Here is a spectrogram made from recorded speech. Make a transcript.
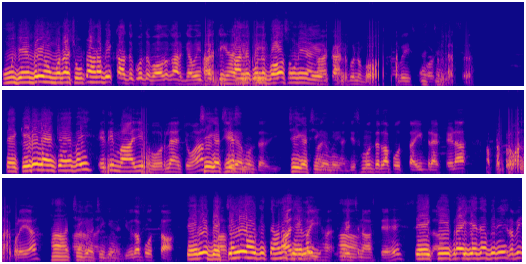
ਉਹ ਜਿਵੇਂ ਬਾਈ ਉਮਰ ਦਾ ਛੋਟਾ ਹਨਾ ਬਈ ਕੱਦ ਕੁੱਦ ਬਹੁਤ ਕਰ ਗਿਆ ਬਾਈ। ਤੇ ਕੰਨ ਕੁੰਨ। ਬਹੁਤ ਸੋਹਣੇ ਹੈਗੇ ਹਾਂ ਕੰਨ ਕੁੰਨ ਬਹੁਤ ਸੋਹਣਾ ਬਾਈ ਸਪੋਰਟਲੈਸ ਤੇ ਕਿਹੜੀ ਲੈਣ ਚੋਂ ਹੈ ਬਾਈ? ਇਹਦੀ ਮਾਂ ਜੀ ਹੋਰ ਲੈਣ ਚੋਂ ਆ ਠੀਕ ਹੈ, ਠੀਕ ਹੈ। ਸਮੁੰਦਰ ਦੀ। ਠੀਕ ਹੈ ਠੀਕ ਹੈ ਹਾਂਜੀ, ਬਾਈ। ਹਾਂਜੀ ਸਮੁੰਦਰ ਦਾ ਪੋਤਾ ਜੀ ਡਾਇਰੈਕਟਡ ਆ ਆਪਣੇ ਭਲਵਾਨਾਂ ਕੋਲੇ ਆ। ਹਾਂ ਠੀਕ ਹੈ ਹਾਂ, ਠੀਕ ਹਾਂਜੀ, ਹੈ ਹਾਂਜੀ ਉਹਦਾ ਪੋਤਾ। ਤੇ ਵੇਚਣ ਲਈ ਹੋ ਕੀਤਾ ਹਨਾ ਹਾਂਜੀ ਸੇਲ ਬਾਈ ਹਾਂ, ਹਾਂ। ਵੇਚਣ ਵਾਸਤੇ ਇਹ ਤੇ। ਕੀ ਪ੍ਰਾਈਸ ਹੈ ਇਹਦਾ ਵੀਰੇ? ਇਹਦਾ ਵੀ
